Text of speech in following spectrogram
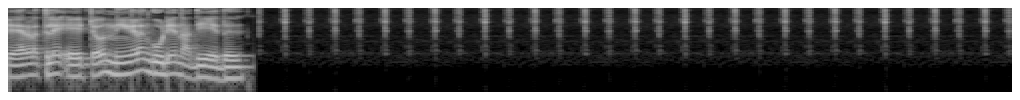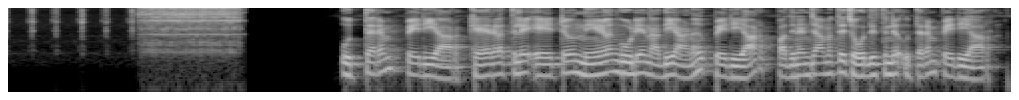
കേരളത്തിലെ ഏറ്റവും നീളം കൂടിയ നദി ഏത്? ഉത്തരം പെരിയാർ. കേരളത്തിലെ ഏറ്റവും നീളം കൂടിയ നദിയാണ് പെരിയാർ. പതിനഞ്ചാമത്തെ ചോദ്യത്തിന്റെ ഉത്തരം പെരിയാർ.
